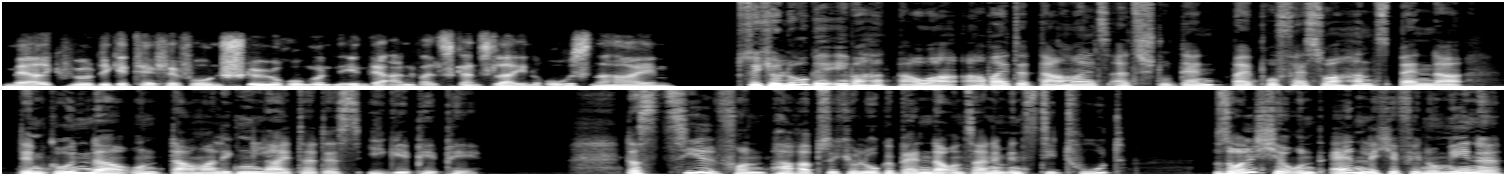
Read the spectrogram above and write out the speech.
merkwürdige Telefonstörungen in der Anwaltskanzlei in Rosenheim. Psychologe Eberhard Bauer arbeitet damals als Student bei Professor Hans Bender, dem Gründer und damaligen Leiter des IGPP. Das Ziel von Parapsychologe Bender und seinem Institut solche und ähnliche Phänomene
